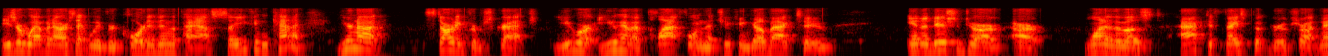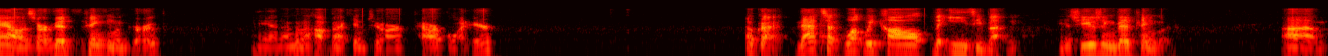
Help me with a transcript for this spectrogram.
These are webinars that we've recorded in the past, so you can kind of, you're not starting from scratch. You are you have a platform that you can go back to. In addition to our, our one of the most active Facebook groups right now is our VidPenguin group. And I'm going to hop back into our PowerPoint here. Okay, that's what we call the easy button, It's using VidPenguin. Um,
